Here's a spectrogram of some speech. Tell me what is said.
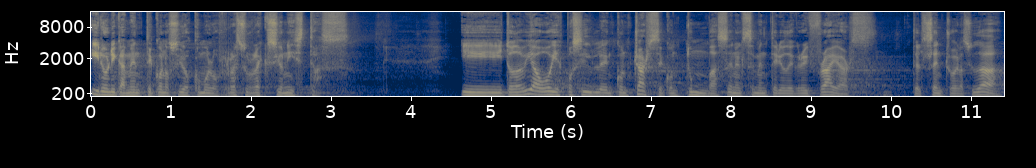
irónicamente conocidos como los resurreccionistas. Y todavía hoy es posible encontrarse con tumbas en el cementerio de Greyfriars, del centro de la ciudad,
